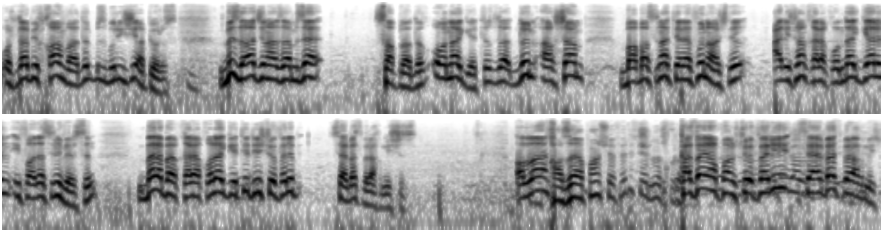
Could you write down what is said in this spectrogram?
ortada bir kan vardır biz bu işi yapıyoruz. Biz daha cenazemize sapladık. Ona getirdik. Dün akşam babasına telefon açtı. Alişan karakolunda gelin ifadesini versin. Beraber karakola getirdi şoförü serbest bırakmışız. Allah Kaza yapan şoförü serbest bırak. kaza yapan şoförü serbest bırakmış.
